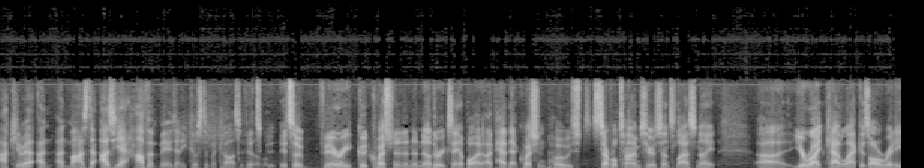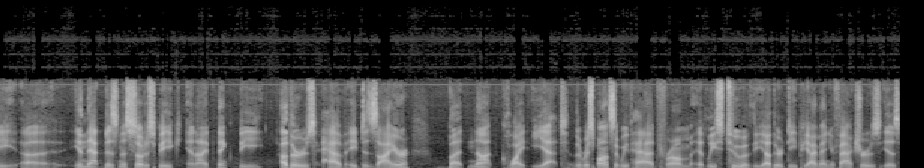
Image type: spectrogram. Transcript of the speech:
Acura and, and Mazda, as yet haven't made any customer cars It's, available. it's a very good question and another example. I, I've had that question posed several times here since last night. Uh, you're right, Cadillac is already uh, in that business, so to speak, and I think the others have a desire, but not quite yet. The response that we've had from at least two of the other DPI manufacturers is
